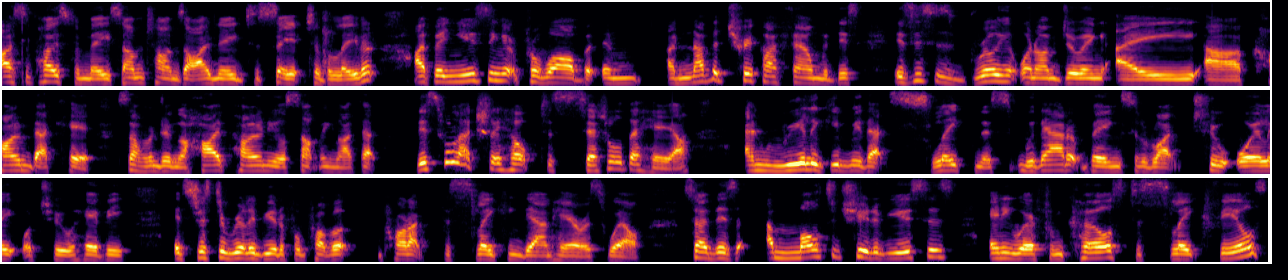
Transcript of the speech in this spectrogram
I suppose for me, sometimes I need to see it to believe it. I've been using it for a while, but then another trick I found with this is this is brilliant when I'm doing a uh, comb back hair. So if I'm doing a high pony or something like that, this will actually help to settle the hair and really give me that sleekness without it being sort of like too oily or too heavy. It's just a really beautiful product for sleeking down hair as well. So there's a multitude of uses, anywhere from curls to sleek feels,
